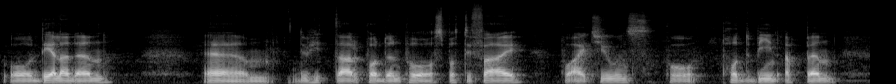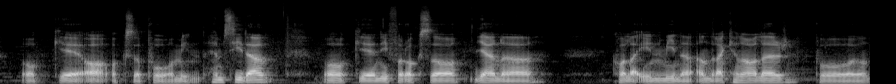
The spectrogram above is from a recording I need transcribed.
och dela den ehm, du hittar podden på Spotify, på iTunes, på Podbean-appen och eh, ja, också på min hemsida. Och eh, ni får också gärna kolla in mina andra kanaler på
